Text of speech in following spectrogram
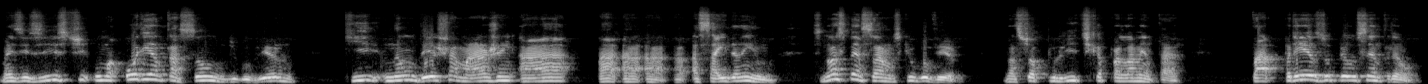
mas existe uma orientação de governo que não deixa margem a a, a, a saída nenhuma. Se nós pensarmos que o governo, na sua política parlamentar, está preso pelo Centrão,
